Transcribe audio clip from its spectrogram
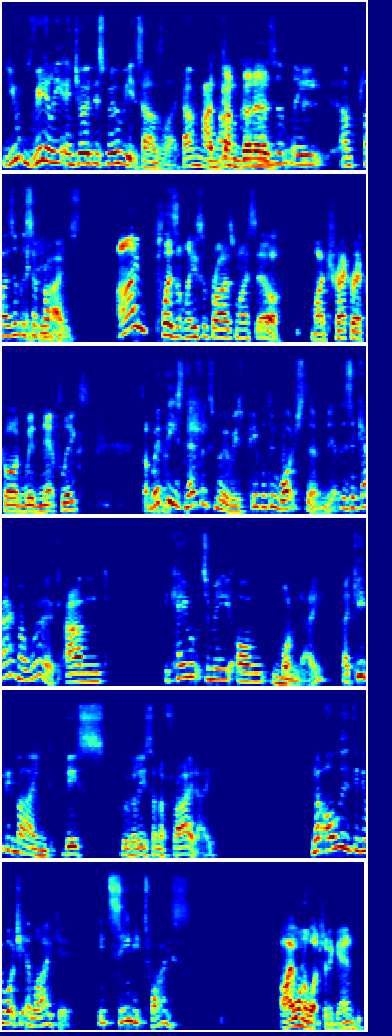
you really enjoyed this movie? It sounds like I'm. I'm, I'm, I'm gonna pleasantly. I'm pleasantly I did. surprised. I'm pleasantly surprised myself. My track record with Netflix. Something With these Netflix movies, people do watch them. There's a guy at my work, and he came up to me on Monday. Now, keep in mind, this was released on a Friday. Not only did he watch it and like it, he'd seen it twice. I want to watch it again.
